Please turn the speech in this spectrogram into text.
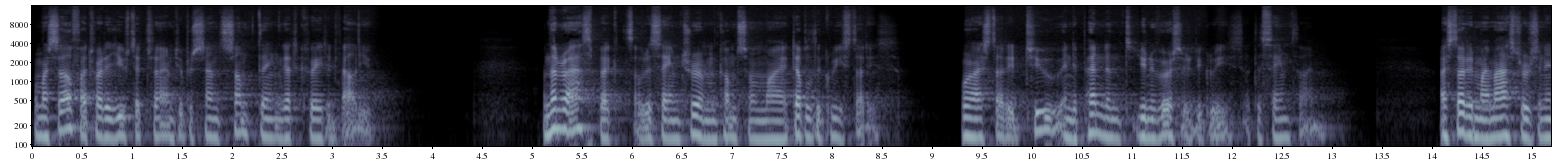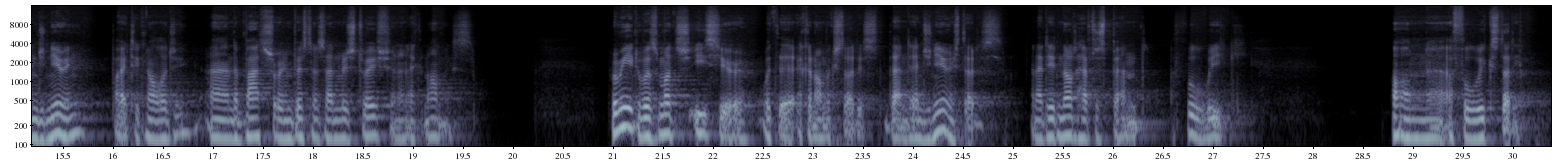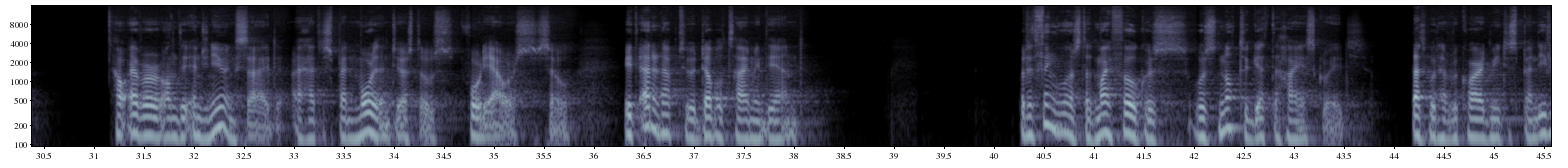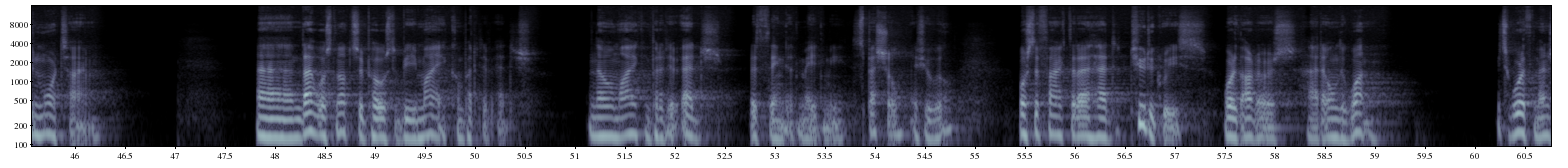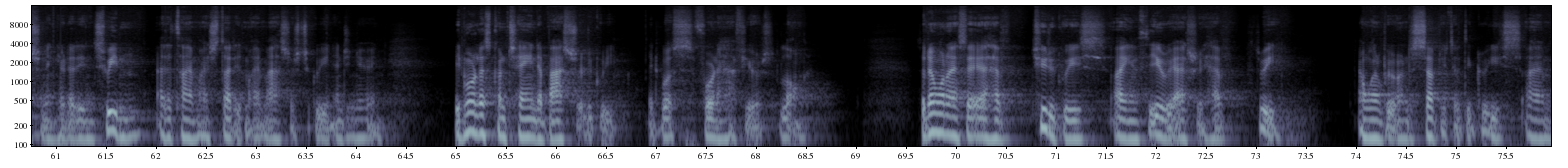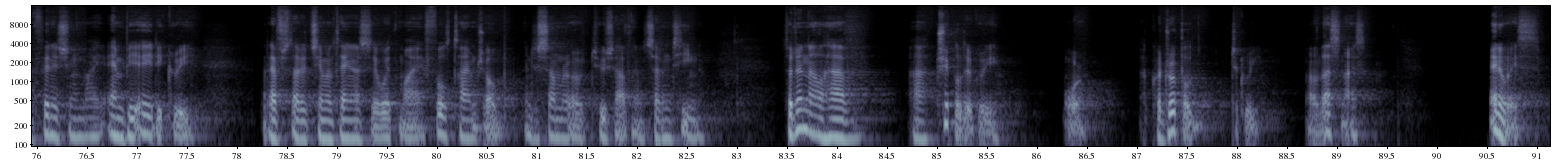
For myself, I try to use that time to present something that created value. Another aspect of the same term comes from my double degree studies, where I studied two independent university degrees at the same time. I studied my master's in engineering, biotechnology, and a bachelor in business administration and economics. For me, it was much easier with the economic studies than the engineering studies, and I did not have to spend a full week on uh, a full week study. However, on the engineering side, I had to spend more than just those 40 hours, so it added up to a double time in the end. But the thing was that my focus was not to get the highest grades. That would have required me to spend even more time. And that was not supposed to be my competitive edge. No, my competitive edge, the thing that made me special, if you will, was the fact that I had two degrees, where the others had only one. It's worth mentioning here that in Sweden, at the time I studied my master's degree in engineering, it more or less contained a bachelor degree. It was four and a half years long. So then when I say I have two degrees, I in theory actually have three and when we're on the subject of degrees, I am finishing my MBA degree that I've studied simultaneously with my full time job in the summer of 2017. So then I'll have a triple degree or a quadruple degree. Oh, that's nice. Anyways,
